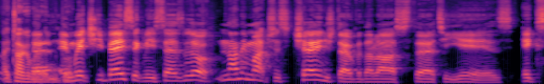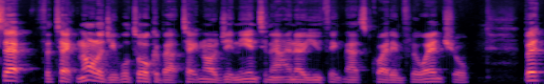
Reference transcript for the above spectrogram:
I talk about uh, it. In, in which he basically says, look, nothing much has changed over the last 30 years except for technology. We'll talk about technology and the internet. I know you think that's quite influential. But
